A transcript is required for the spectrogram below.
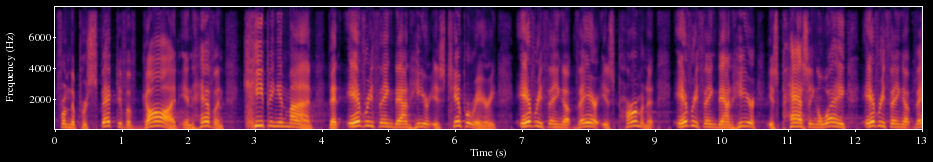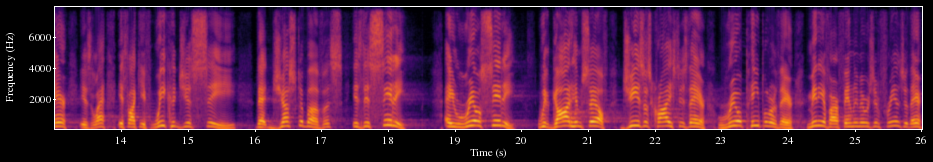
from the perspective of God in heaven, keeping in mind that everything down here is temporary, everything up there is permanent, everything down here is passing away, everything up there is la- it's like if we could just see that just above us is this city, a real city with God Himself. Jesus Christ is there. Real people are there. Many of our family members and friends are there.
